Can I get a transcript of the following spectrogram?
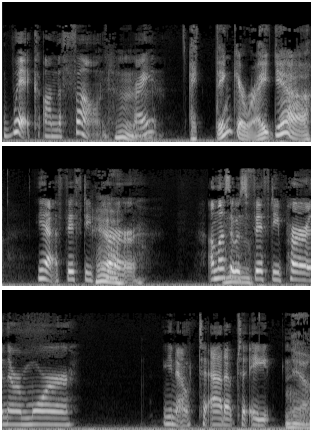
Wick on the phone, Hmm. right? I think you're right. Yeah. Yeah, 50 Yeah. Hmm. per. Unless it was 50 per and there were more, you know, to add up to Yeah.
